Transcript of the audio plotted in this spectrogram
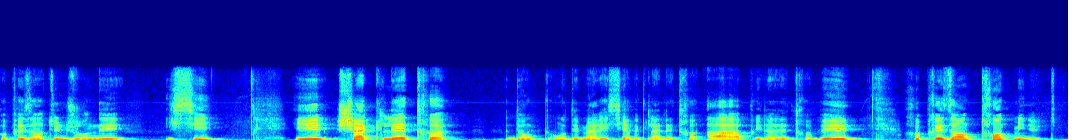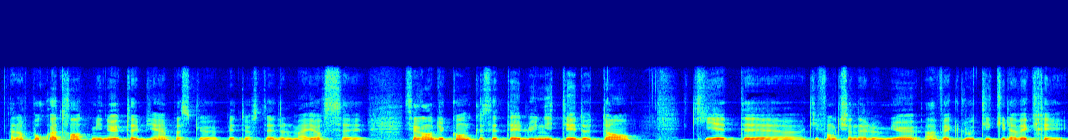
représente une journée ici et chaque lettre donc on démarre ici avec la lettre A puis la lettre B représente 30 minutes. Alors pourquoi 30 minutes? Eh bien parce que Peter Stedelmayer s'est rendu compte que c'était l'unité de temps qui, était, euh, qui fonctionnait le mieux avec l'outil qu'il avait créé.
